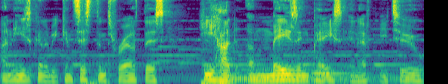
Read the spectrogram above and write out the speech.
and he's going to be consistent throughout this. He had amazing pace in FP2,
